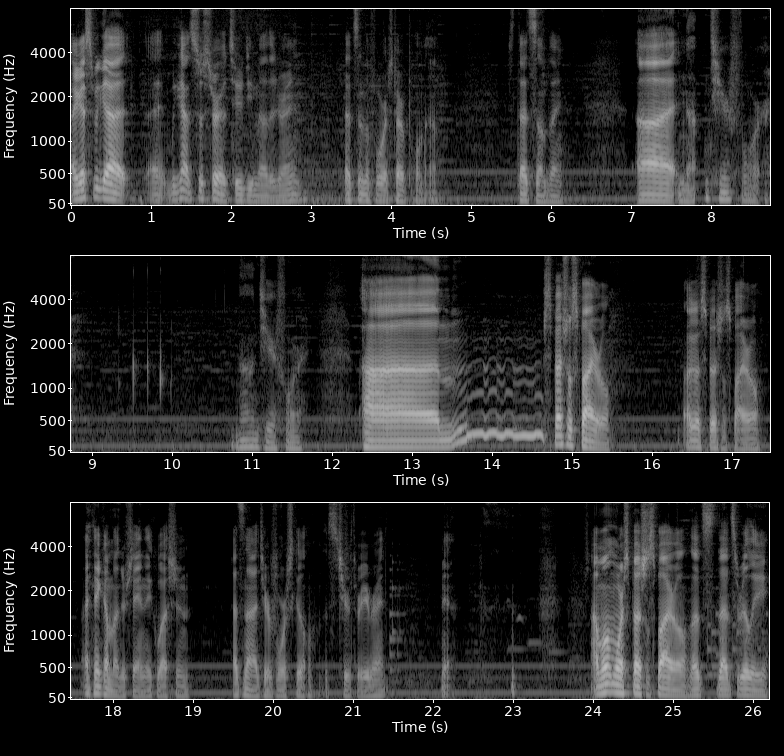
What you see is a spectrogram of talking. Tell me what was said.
I guess we got uh, we got Swift Sparrow 2 demoted, right? That's in the 4 star pool now. So that's something. Uh, not tier 4. Non tier 4. Um, special spiral. I'll go special spiral. I think I'm understanding the question. That's not a tier 4 skill. That's tier 3, right? Yeah. I want more special spiral. That's that's really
